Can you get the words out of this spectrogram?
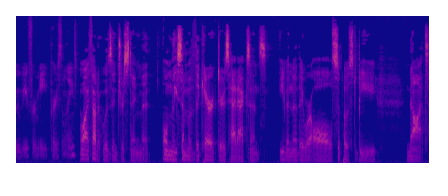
movie for me personally. Well, I thought it was interesting that only some of the characters had accents, even though they were all supposed to be not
